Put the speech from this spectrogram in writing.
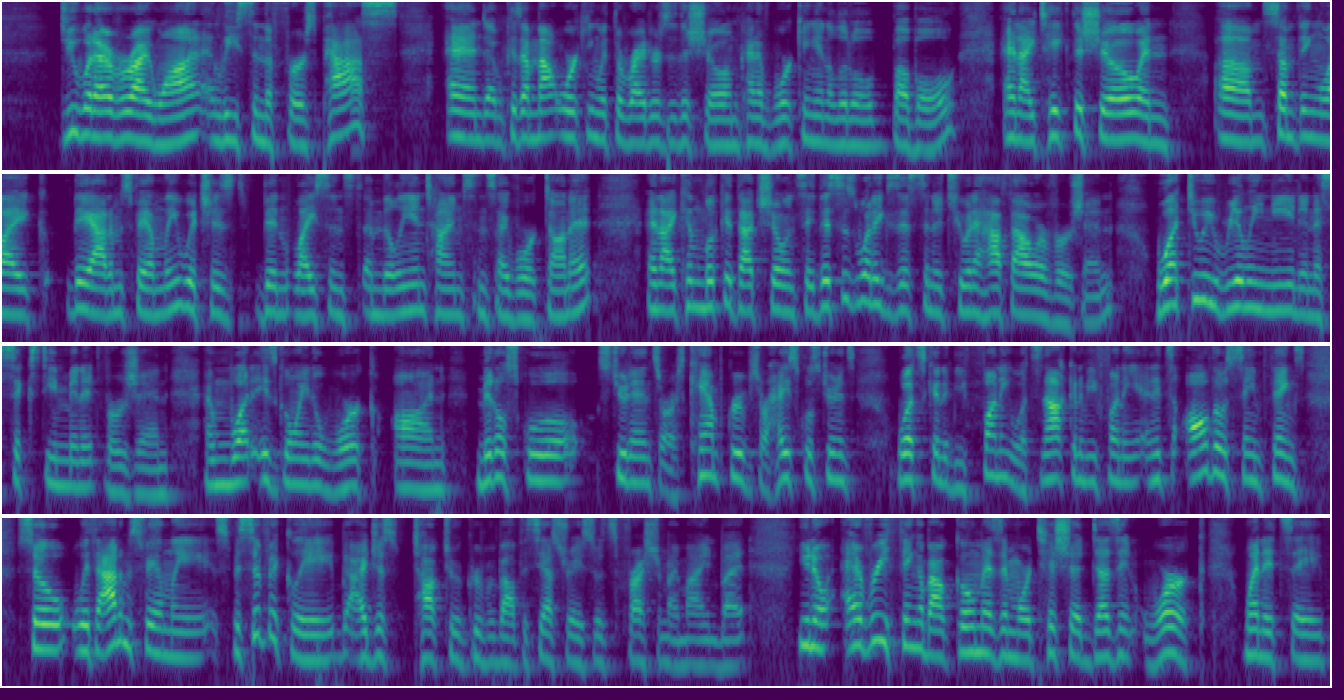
do whatever I want, at least in the first pass. And because I'm not working with the writers of the show, I'm kind of working in a little bubble, and I take the show and um, something like The Addams Family, which has been licensed a million times since I've worked on it. And I can look at that show and say, this is what exists in a two and a half hour version. What do we really need in a 60 minute version? And what is going to work on middle school students or camp groups or high school students? What's going to be funny? What's not going to be funny? And it's all those same things. So with Addams Family specifically, I just talked to a group about this yesterday, so it's fresh in my mind. But, you know, everything about Gomez and Morticia doesn't work when it's a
